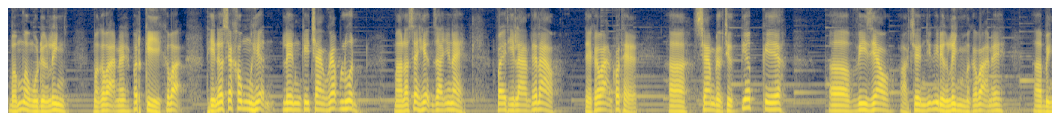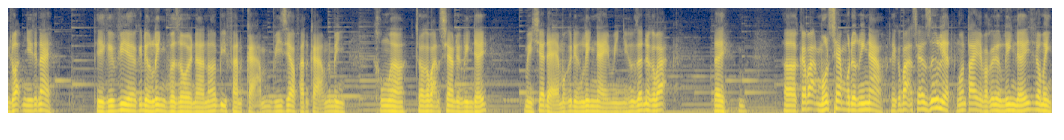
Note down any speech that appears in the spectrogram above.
bấm vào một đường link mà các bạn này bất kỳ các bạn thì nó sẽ không hiện lên cái trang web luôn mà nó sẽ hiện ra như này. Vậy thì làm thế nào để các bạn có thể uh, xem được trực tiếp cái uh, video ở trên những cái đường link mà các bạn ấy uh, bình luận như thế này. Thì cái via cái đường link vừa rồi là nó bị phản cảm video phản cảm nên mình không uh, cho các bạn xem đường link đấy. Mình sẽ để một cái đường link này mình hướng dẫn cho các bạn. Đây uh, các bạn muốn xem một đường link nào thì các bạn sẽ giữ liệt ngón tay vào cái đường link đấy cho mình.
